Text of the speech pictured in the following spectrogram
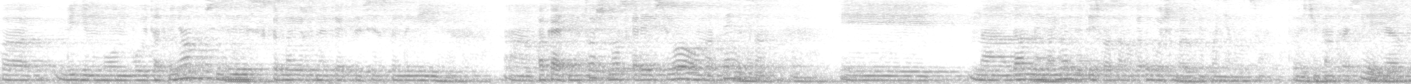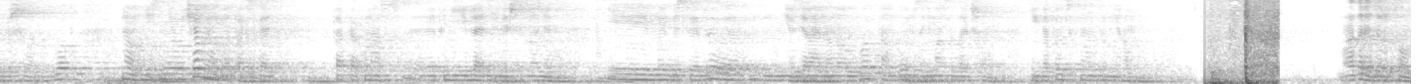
по-видимому, он будет отменен в связи с коронавирусной инфекцией, в связи с пандемией. А, Пока это не точно, но, скорее всего, он отменится. И на данный момент, в 2020 году, больше боев не планируется. То есть чемпионат России я завершил этот год. Ну, не, не учебный год, так сказать, так как у нас это не является межсезоньем. И мы без перерыва, невзирая на Новый год, там будем заниматься дальше и готовиться к новым турнирам. Смотри, Дурсун,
